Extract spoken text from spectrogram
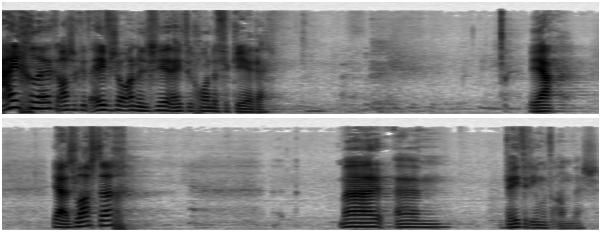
Eigenlijk, als ik het even zo analyseer, heeft u gewoon de verkeerde. Ja, ja, is lastig. Maar um, beter iemand anders.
